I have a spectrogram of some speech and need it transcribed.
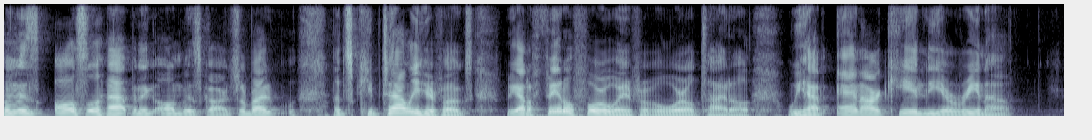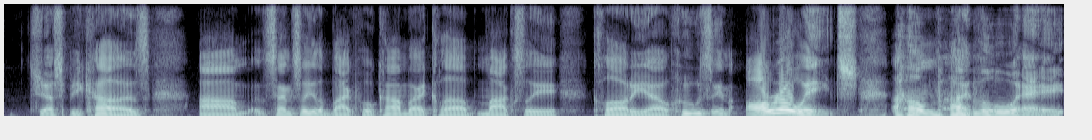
um, is also happening on this card. So right, let's keep tally here, folks. We got a fatal four way for the world title. We have Anarchy in the Arena just because. Um, essentially, the Blackpool Combat Club, Moxley, Claudio, who's in ROH, um, by the way,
